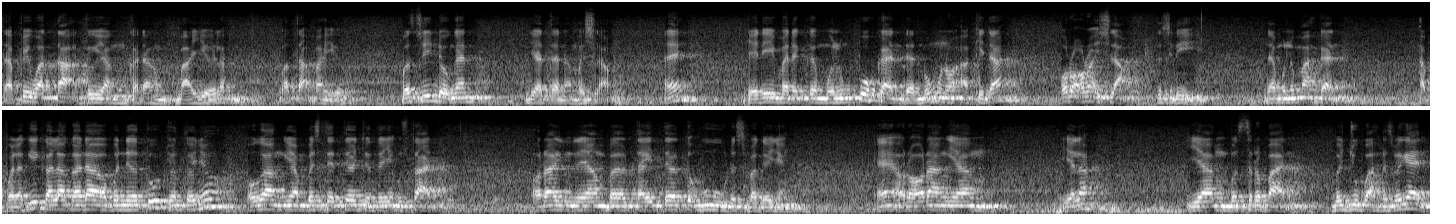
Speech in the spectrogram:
tapi watak tu yang kadang bahaya lah. Watak bahaya. Berselindung kan? Di atas nama Islam. Eh? jadi mereka melumpuhkan dan membunuh akidah orang-orang Islam itu sendiri dan melemahkan apalagi kalau ada benda tu contohnya orang yang berstatus contohnya ustaz orang yang bertitle tok guru dan sebagainya eh orang-orang yang ialah yang berserban, berjubah dan sebagainya.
